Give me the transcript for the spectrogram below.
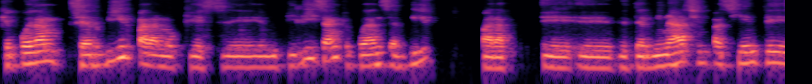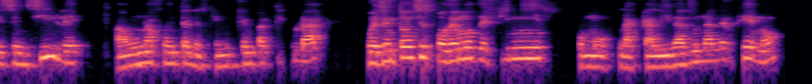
que puedan servir para lo que se utilizan, que puedan servir para eh, eh, determinar si un paciente es sensible a una fuente alergénica en particular, pues entonces podemos definir como la calidad de un alergeno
